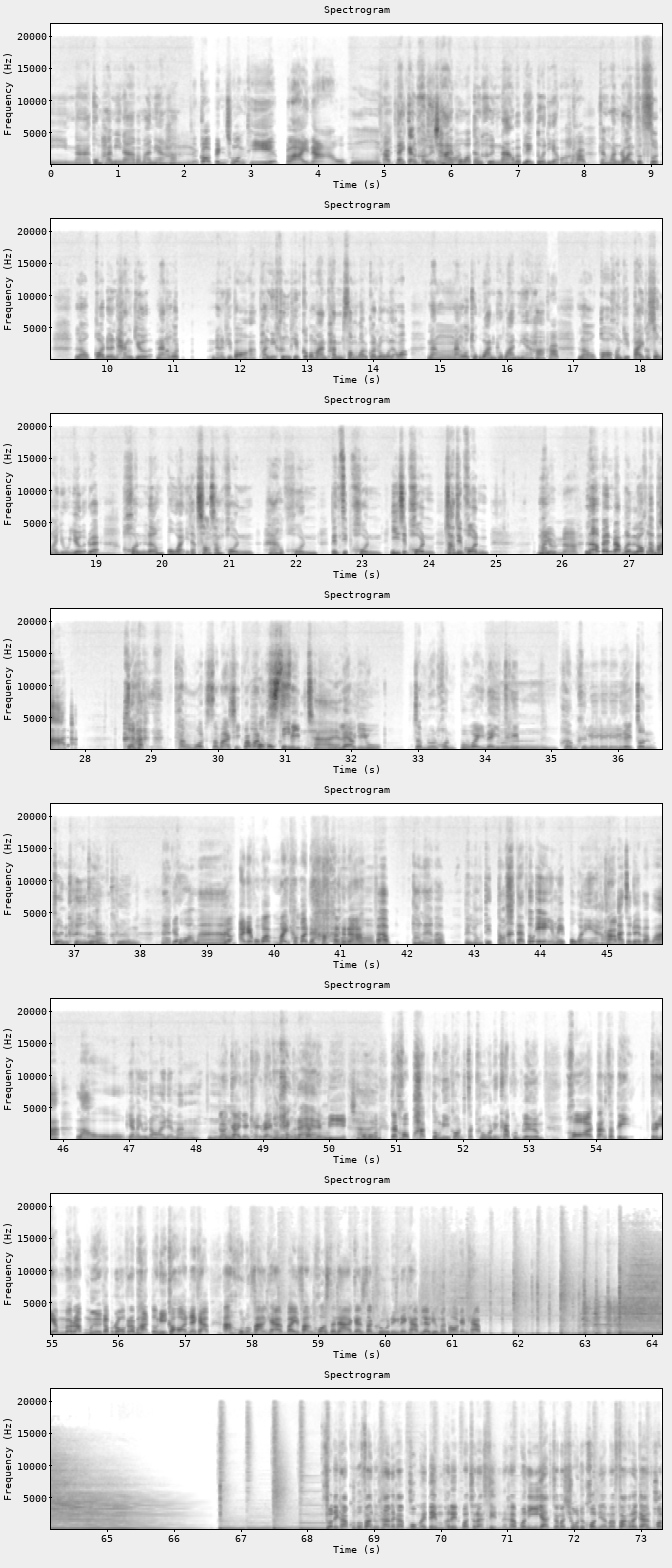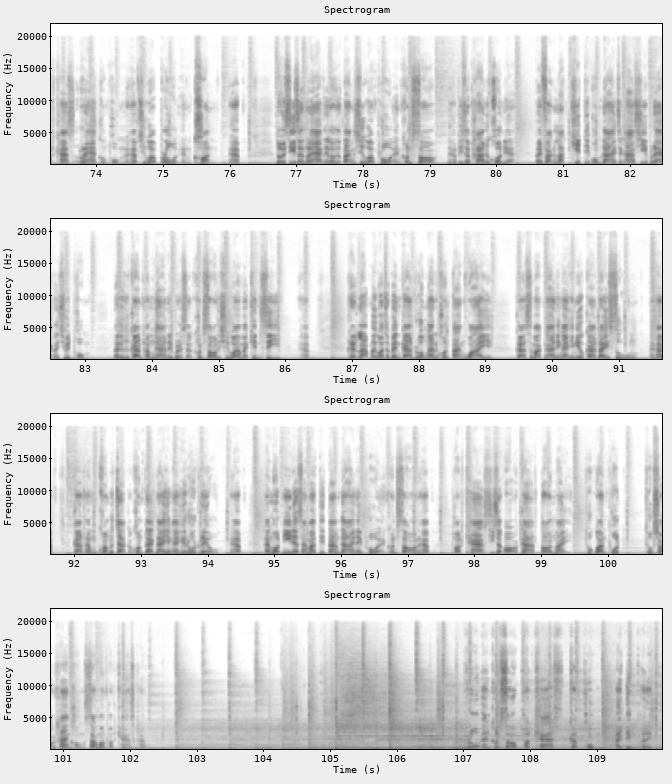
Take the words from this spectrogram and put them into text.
มีนากุมภามีนาประมาณเนี้ยค่ะ อืมก็เป็นช่วงที่ปลายหนาว อืมครับที่แต่กลางคืนจะเข้าสู่ใช่ร้อน เพราะว่ากลางคืนหนาวแบบเลขตัวเดียวอะค่ะ ครับ กลางวันร้อนสุดๆ เราก็เดินทางเยอะนั่งรถ อย่างที่บอกอะอันนี้ครึ่งทริปก็ประมาณพันสองร้อยกว่าโลแล้วอะนั่งนั่งรถทุกวันทุกวันเนี่ยค่ะครับแล้วก็คนที่ไปก็สูงอายุเยอะด้วย คนเริ่มป่วยจากสองสามคนห้าหกคนเป็นสิบคนยี่สิบคนสามสิบคนมันเดี๋ยวนะ เริ่มเป็นแบบเหมือนโรคระบาดอะคือจากทั้งหมดสมาชิกประมาณหกสิบ60ใช่ค่ะแล้วอยู่ๆจำนวนคนป่วยในทริปเพิ่มขึ้นเรื่อยๆๆจนเกินครึ่งเกินอะครึ่ง น่ากลัวมากเดี๋ยวอันนี้ผมว่าไม่ธรรมดาแล้วนะโอ้แบบตอนแรกแบบเป็นโรคติดต่อคือแต่ตัวเองยังไม่ป่วยไงคะครับอาจจะด้วยแบบว่าเรายังอายุน้อยด้วยมั้งอืมร่างกายยังแข็งแรงยังภูมิแข็งคุ้มแรงกันยังดีใช่โอ้โหแต่ขอพักตรงนี้ก่อนสักครู่หนึ่งครับคุณปลื้มขอตั้งสติเตรียมรับมือกับโรคระบาดตรงนี้ก่อนนะครับอะคุณผู้ฟังครับไปฟังโฆษณากันสักครู่หนึ่งนะครับ แล้วเดี๋ยวมาต่อกันครับ สวัสดีครับคุณผู้ฟังทุกท่านนะครับผมไอติมพริษฐ์ วัชรสินธุนะครับวันนี้อยากจะมาชวนทุกคนเนี่ยมาฟังรายการพอดแคสต์แรกของผมนะครับชื่อว่า Pro and Con นะครับโดยซีซั่นแรกเนี่ยเราจะตั้งชื่อว่า Pro and Consult นะครับที่จะพาทุกคนเนี่ยไปฟังหลักคิดที่ผมได้จากอาชีพแรกในชีวิตผม นั่นก็คือการทำงานในบริษัท consult ที่ชื่อว่า McKinsey นะครับเคล็ดลับไม่ว่าจะเป็นการร่วมงานกับคนต่างวัย การสมัครงานยังไงให้มีโอกาสได้สูงนะครับการทำความรู้จักกับคนแปลกหน้ายังไงให้รวดเร็วนะครับทั้งหมดนี้เนี่ยสามารถติดตามได้ใน Pro and Consult นะครับ พอดแคสต์ที่จะออกอากาศตอนใหม่ ทุกวันพุธทุกช่องทางของ s ซ l m o n Podcast ครับ Pro and Consult Podcast กับผม ไอติมผลิต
